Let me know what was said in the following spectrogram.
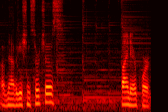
of navigation searches. Find airport.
